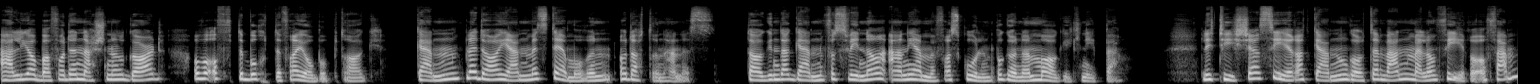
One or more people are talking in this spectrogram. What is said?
Al jobba for The National Guard og var ofte borte fra jobboppdrag. Gannon ble da igjen med stemoren og datteren hennes. Dagen da Gannon forsvinner, er han hjemme fra skolen på grunn av mageknipe. Letitia sier at Gannon går til en venn mellom fire og fem,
